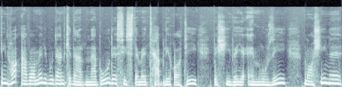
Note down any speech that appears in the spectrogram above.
اینها عواملی بودند که در نبود سیستم تبلیغاتی به شیوه امروزی ماشین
